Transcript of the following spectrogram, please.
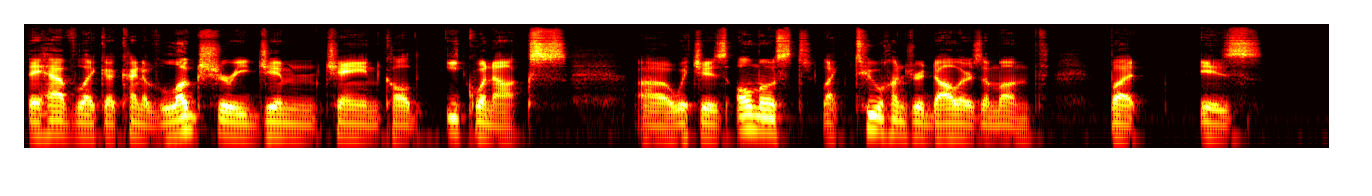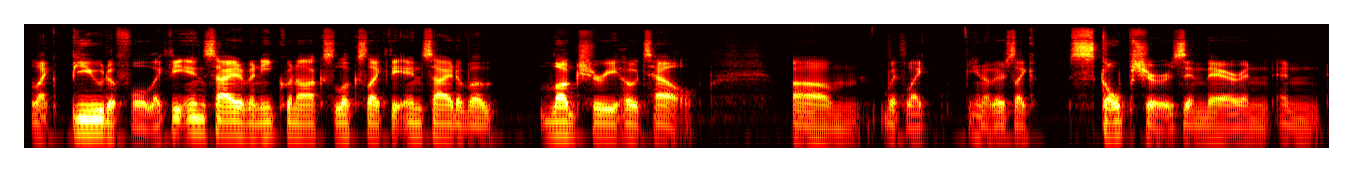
they have like a kind of luxury gym chain called Equinox, uh, which is almost like $200 a month, but is like beautiful. Like the inside of an Equinox looks like the inside of a luxury hotel, um, with like you know there's like sculptures in there and and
